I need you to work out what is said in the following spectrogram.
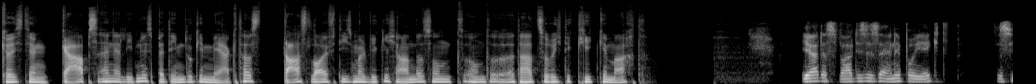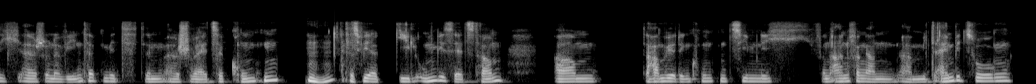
Christian, gab es ein Erlebnis, bei dem du gemerkt hast, das läuft diesmal wirklich anders und, und äh, da hat so richtig Klick gemacht? Ja, das war dieses eine Projekt, das ich äh, schon erwähnt habe mit dem äh, Schweizer Kunden, mhm. das wir agil umgesetzt haben. Ähm, da haben wir den Kunden ziemlich von Anfang an äh, mit einbezogen.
